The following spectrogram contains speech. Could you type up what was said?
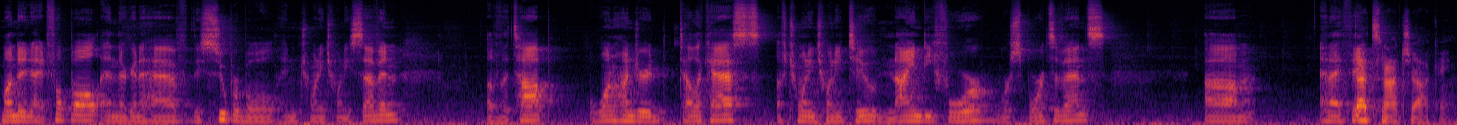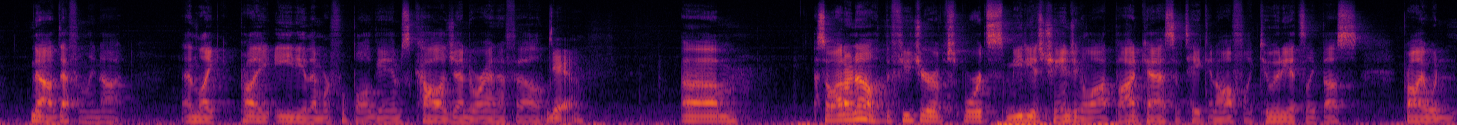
Monday Night Football, and they're gonna have the Super Bowl in 2027. Of the top 100 telecasts of 2022, 94 were sports events. Um, and I think That's not shocking. no, definitely not. And like probably 80 of them were football games, college and or NFL. Yeah. Um, so I don't know. The future of sports media is changing a lot. Podcasts have taken off. Like two idiots like us probably wouldn't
